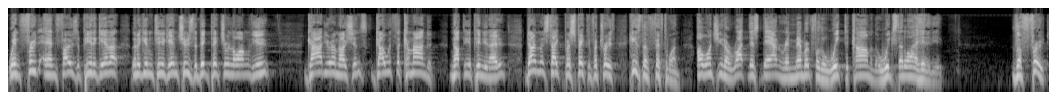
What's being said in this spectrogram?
When fruit and foes appear together, let me give them to you again. Choose the big picture and the long view. Guard your emotions. Go with the commanded, not the opinionated. Don't mistake perspective for truth. Here's the fifth one I want you to write this down and remember it for the week to come and the weeks that lie ahead of you. The fruit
